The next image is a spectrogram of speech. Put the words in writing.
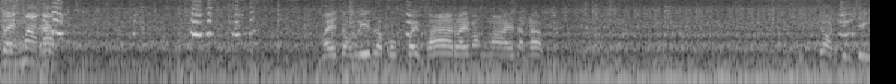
แกร่งมากครับ ไม่ต้องมีระบบไฟฟ้าอะไรมากมายนะครับสุดยอดจริง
